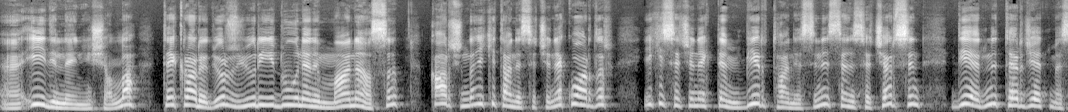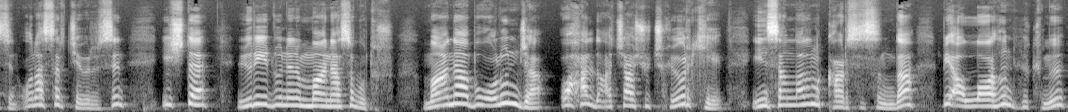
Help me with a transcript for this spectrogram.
Ee, iyi dinleyin inşallah. Tekrar ediyoruz. Yuridune'nin manası karşında iki tane seçenek vardır. İki seçenekten bir tanesini sen seçersin. Diğerini tercih etmezsin. Ona sırt çevirirsin. İşte yuridune'nin manası budur. Mana bu olunca o halde açığa şu çıkıyor ki insanların karşısında bir Allah'ın hükmü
